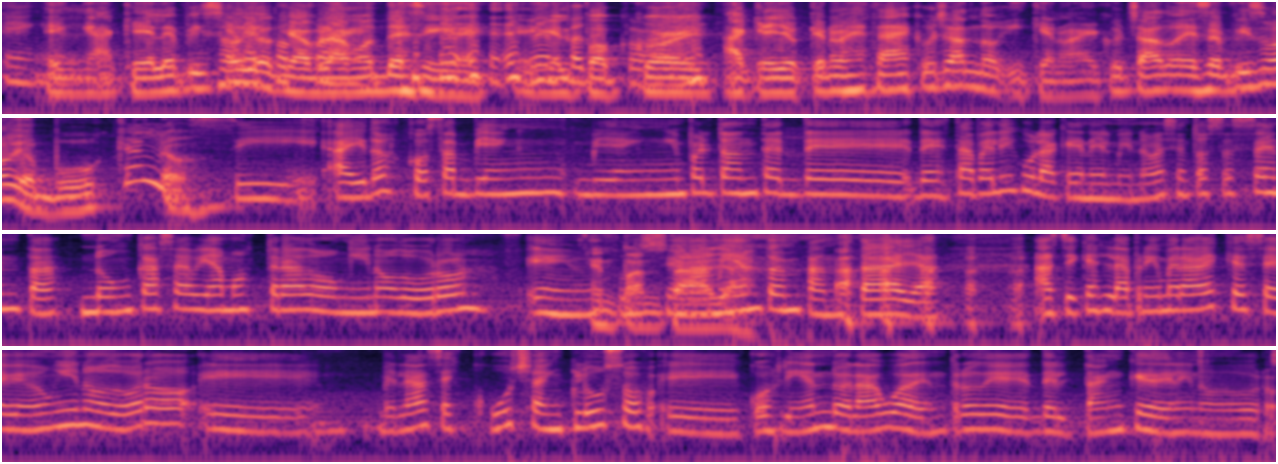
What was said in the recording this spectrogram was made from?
en, aquel episodio que hablamos de cine, en, el, popcorn. Aquellos que nos están escuchando y que no han escuchado ese episodio, búsquenlo. Sí, hay dos cosas bien, bien importantes de, de esta película que en el 1960 nunca se había mostrado un inodoro en, funcionamiento en pantalla. Así que es la primera vez que se ve un inodoro, eh, ¿verdad? Se escucha incluso eh, corriendo el agua dentro del tanque del inodoro.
